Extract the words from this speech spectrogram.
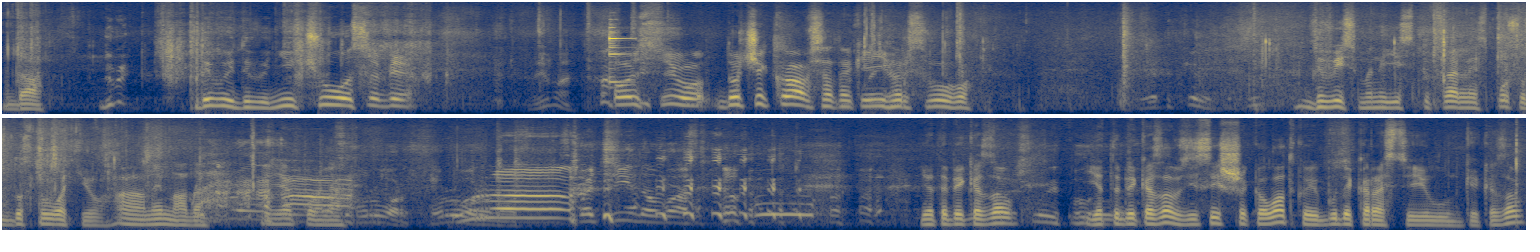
Да. Диви, диви, нічого собі. Ось о, дочекався такий Ігор свого. Дивись, в мене є спеціальний спосіб доставати його. А, не треба. Я понял. Фурор, фурор. Ура! Спочина вас. Я тобі казав, я тобі казав, з'їси шоколадку і буде карась цієї лунки. Казав?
